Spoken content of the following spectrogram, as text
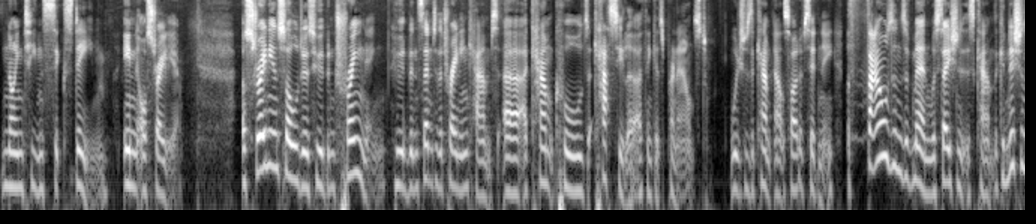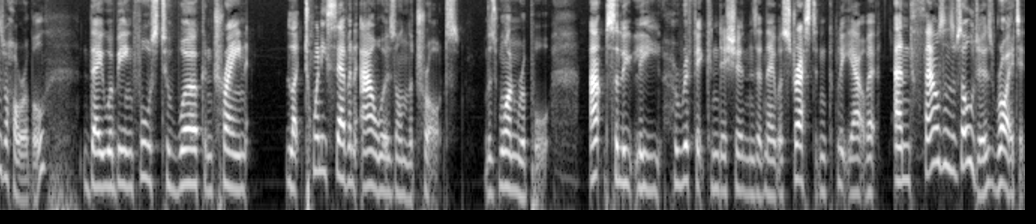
1916 in Australia. Australian soldiers who had been training, who had been sent to the training camps, uh, a camp called Casula, I think it's pronounced, which was a camp outside of Sydney. Thousands of men were stationed at this camp. The conditions were horrible. They were being forced to work and train like 27 hours on the trot, was one report. Absolutely horrific conditions, and they were stressed and completely out of it. And thousands of soldiers rioted.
